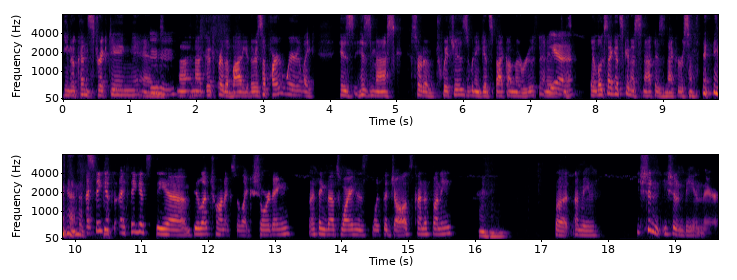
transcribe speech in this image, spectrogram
you know constricting and Mhm. not, not good for the body there's a part where like his his mask sort of twitches when he gets back on the roof and it Yeah. just it looks like it's going to snap his neck or something and I think it's I think it's the uh, the electronics are like shorting. I think that's why his like the jaw is kind of funny. Mhm. But I mean, you shouldn't you shouldn't be in there.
